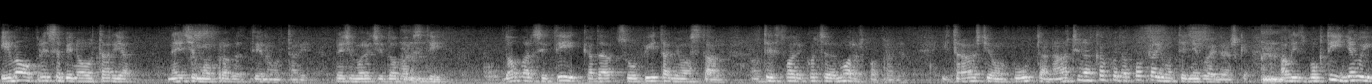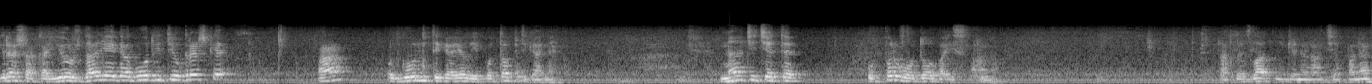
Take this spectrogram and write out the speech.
Imao pri sebi novotarija, nećemo opravdati te novotarije. Nećemo reći dobar si ti. Dobar si ti kada su u pitanju ostali. Ali te stvari kod sebe moraš popravljati. I tražit ćemo puta, načina kako da popravimo te njegove greške. Ali zbog ti njegovih grešaka još dalje ga gurniti u greške, a odgurniti ga jeli, potopiti ga ne. Naći ćete u prvo doba Islama. Dakle, zlatni generacija, pa ne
